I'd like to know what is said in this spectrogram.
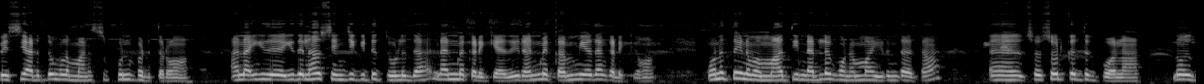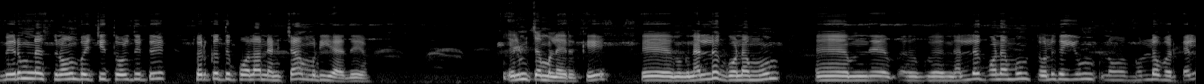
பேசி அடுத்தவங்களை மனசு புண்படுத்துகிறோம் ஆனால் இது இதெல்லாம் செஞ்சுக்கிட்டு தொழுதா நன்மை கிடைக்காது. நன்மை கம்மியாக தான் கிடைக்கும். குணத்தை நம்ம மாற்றி நல்ல குணமாக இருந்தால் தான் சொ- சொர்க்கத்துக்கு போகலாம். நோ வெறும்ன நோன்பு வச்சு தொழுதுட்டு சொர்க்கத்துக்கு போகலான்னு நினச்சா முடியாது. எலுமிச்சம்பளம் இருக்குது நல்ல குணமும் இந்த நல்ல குணமும் தொழுகையும் நோ- உள்ளவர்கள்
